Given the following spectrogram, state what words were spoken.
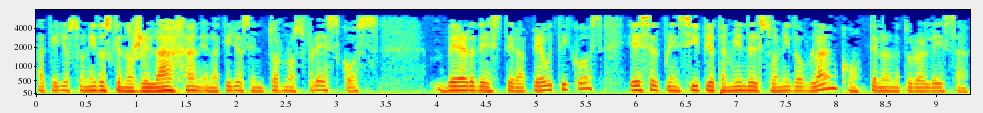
aquellos sonidos que nos relajan en aquellos entornos frescos verdes terapéuticos es el principio también del sonido blanco de la naturaleza.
